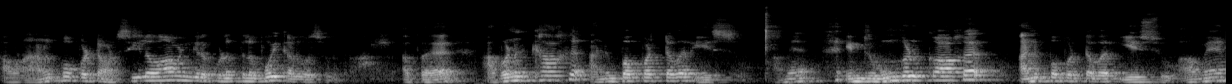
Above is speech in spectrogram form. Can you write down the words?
அவன் அனுப்பப்பட்டவன் சீலவாம் என்கிற குளத்துல போய் கழுவ சொல்கிறார் அப்ப அவனுக்காக அனுப்பப்பட்டவர் இயேசு. அவன் இன்று உங்களுக்காக அனுப்பப்பட்டவர் இயேசு. அவன்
